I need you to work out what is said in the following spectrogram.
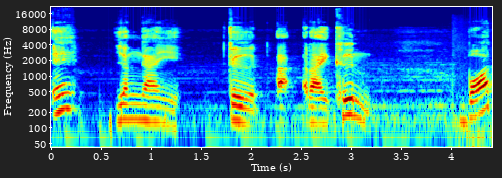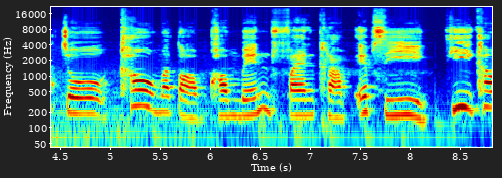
เอ๊ะ ยังไงเกิดอะไรขึ้น บอสโจเข้ามาตอบคอมเมนต์แฟนคลับ FC ที่เข้า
